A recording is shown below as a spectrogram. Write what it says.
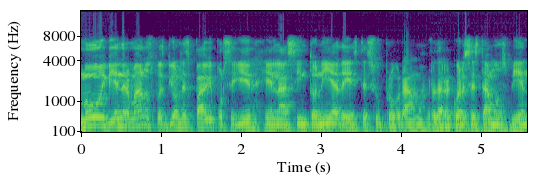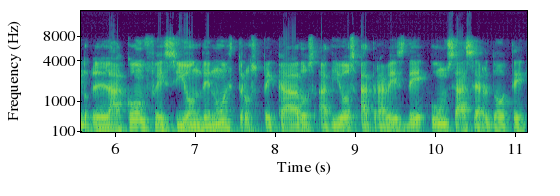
Muy bien, hermanos, pues Dios les pague por seguir en la sintonía de este su programa, ¿verdad? Recuerden, estamos viendo la confesión de nuestros pecados a Dios a través de un sacerdote.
